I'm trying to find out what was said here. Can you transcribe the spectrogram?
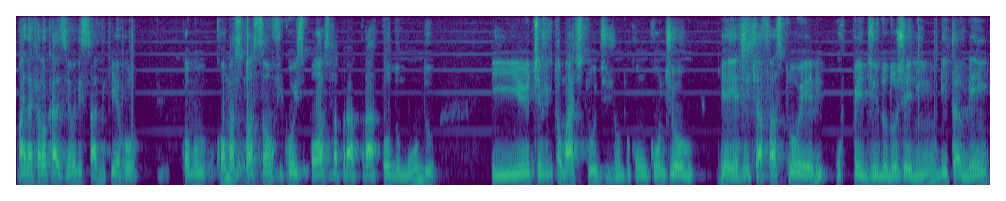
Mas naquela ocasião ele sabe que errou. Como, como a situação ficou exposta para todo mundo, e eu tive que tomar atitude junto com, com o Diogo. E aí a gente afastou ele por pedido do Geninho e também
